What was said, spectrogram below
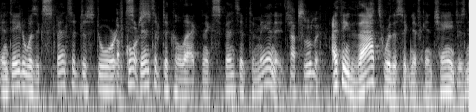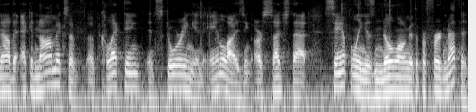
And data was expensive to store, Of course. expensive to collect, and expensive to manage. Absolutely. I think that's where the significant change is. Now the economics of, of collecting and storing and analyzing are such that sampling is no longer the preferred method.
